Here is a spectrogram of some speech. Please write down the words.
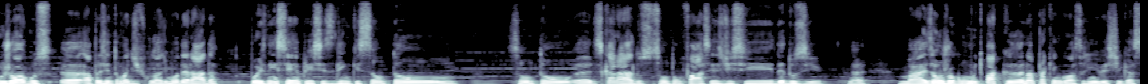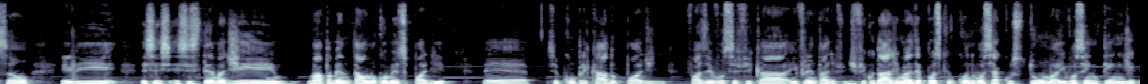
Os jogos uh, apresentam uma dificuldade moderada, pois nem sempre esses links são tão são tão uh, descarados, são tão fáceis de se deduzir, né? Mas é um jogo muito bacana para quem gosta de investigação. Ele esse, esse, sistema de mapa mental no começo pode é, ser complicado, pode fazer você ficar enfrentar dificuldade, mas depois que quando você acostuma e você entende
